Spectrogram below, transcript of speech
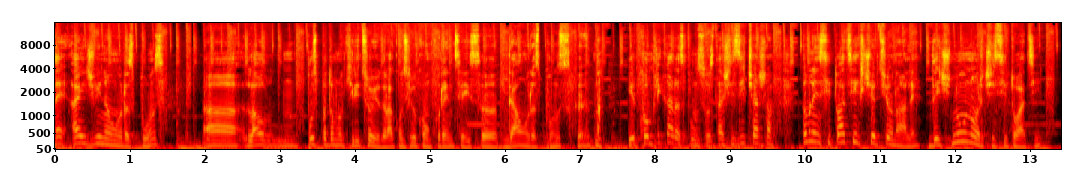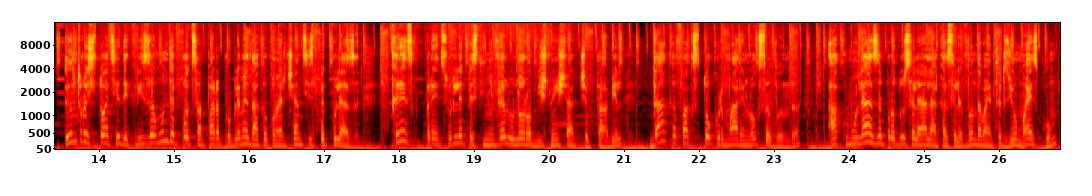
E, aici vine un răspuns. Uh, l-au pus pe domnul Chirițoiu de la Consiliul Concurenței să dea un răspuns, că na, e complicat răspunsul ăsta și zice așa. Domnule, în situații excepționale, deci nu în orice situații, într-o situație de criză, unde pot să apară probleme dacă comercianții speculează? Cresc prețurile peste nivelul lor obișnuit și acceptabil, dacă fac stocuri mari în loc să vândă, acumulează produsele alea ca să le vândă mai târziu mai scump,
